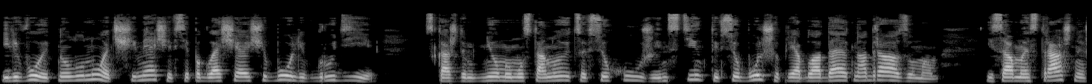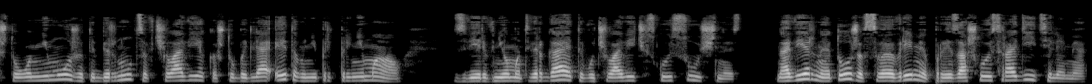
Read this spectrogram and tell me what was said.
или воет на луну от щемящей всепоглощающей боли в груди. С каждым днем ему становится все хуже, инстинкты все больше преобладают над разумом. И самое страшное, что он не может обернуться в человека, чтобы для этого не предпринимал. Зверь в нем отвергает его человеческую сущность. Наверное, тоже в свое время произошло и с родителями,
